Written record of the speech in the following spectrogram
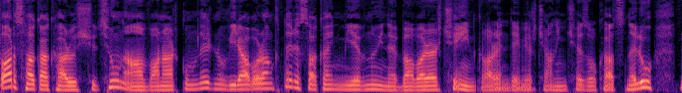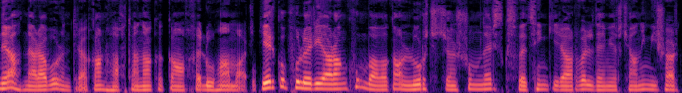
Պարզ հակակարողությունը, անվանարկումներն ու վիրավորանքները սակայն միևնույն է բավարար չէին Կարեն Դեմիրճյանին չեզոքացնելու, նրա հնարավոր ընտրական հաղթանակը կանխելու համար։ Երկու փուլերի արանքում բավական լուրջ ճնշումներ սկսվեցին կիրառվել Դեմիրճյանի մի շարք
